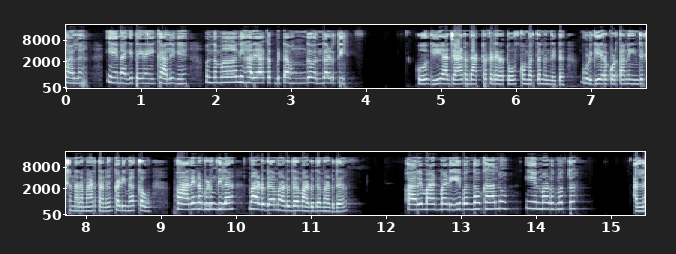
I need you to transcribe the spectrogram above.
ಕಾಲ. ಏನಾಗೈತೆ ಈ ಕಾಲಿಗೆ? ಒಂದಮ್ಮ ಹರಿ ಹರಿಯಾಕತ್ ಬಿಟ್ಟ ಹಂಗ ಒಂದಳ್ತಿ. ಹೋಗಿ ಆ ಜಾಡ್ರ ಡಾಕ್ಟರ್ ಕಡೆ ತೋರ್ಸ್ಕೊಂಡ್ ಬರ್ತಾನೆ ಒಂದಿಟ್ಟು ಗುಳಿಗೆಯಾರ ಕೊಡ್ತಾನೆ ಇಂಜೆಕ್ಷನ್ ಅರ ಮಾಡ್ತಾನೆ, ಕಡಿಮೆ ಅಕ್ಕವು. ಹಾರೇನ ಬಿಡುಂಗಿಲ್ಲ. ಮಾಡುದ ಮಾಡುದ ಮಾಡುದ ಮಾಡುದ. ಹಾರೆ ಮಾಡಿ ಮಾಡಿ, ಬಂದವ್ ಕಾಲು. ಏನ್ ಮಾಡೋದು ಮತ್ತ? ಅಲ್ಲ,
